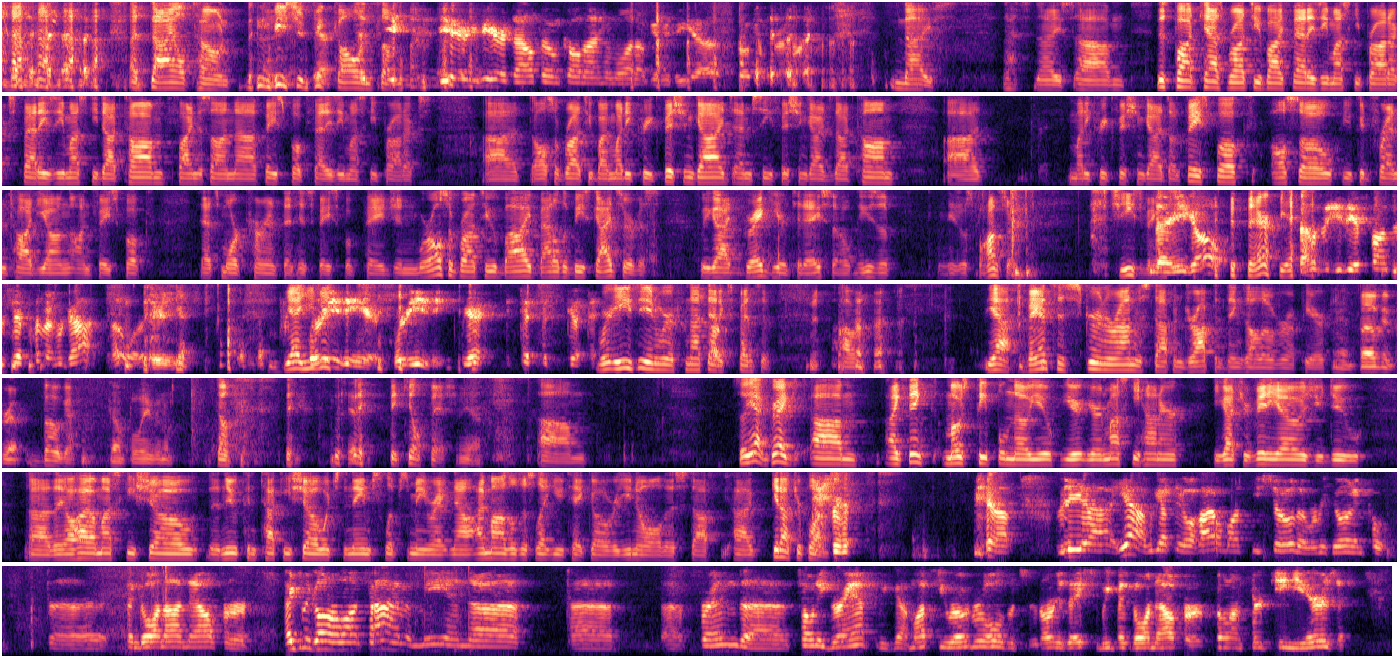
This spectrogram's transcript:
a dial tone, then we should be Yeah. calling someone. If you hear, if you hear a dial tone, call nine one one. I'll give you the uh, broken line. Nice. That's nice. Um, this podcast brought to you by Fatty Z Muskie Products, fattyzmuskie.com. Find us on uh, Facebook, Fatty Z Muskie Products. Uh, also brought to you by Muddy Creek Fishing Guides, mcfishingguides.com. Uh, Muddy Creek Fishing Guides on Facebook. Also, you could friend Todd Young on Facebook. That's more current than his Facebook page. And we're also brought to you by Battle the Beast Guide Service. We got Greg here today, so he's a he's a sponsor. Jeez, Vince. There you go. there, yeah, That was the easiest sponsorship I've ever got. That'll. There you go. yeah. You We're just easy here. We're easy. Yeah. We're easy and we're not that expensive. Um, yeah, Vance is screwing around with stuff and dropping things all over up here. Yeah, boga grip. Boga, Don't believe in them. don't they, kidding. they, they kill fish. Yeah. So yeah, Greg, um, I think most people know you. You're, you're a muskie hunter. You got your videos. You do uh, the Ohio Muskie Show, the new Kentucky Show, which the name slips me right now. I might as well just let you take over. You know all this stuff. Uh, get out your plugs. Yeah. The uh, yeah, we got the Ohio Muskie Show that we're doing. in Uh, it's been going on now for actually been going on a long time. And me and uh, uh, a friend uh, Tony Grant, we've got Muskie Road Rules, which is an organization we've been going now for going on 13 years. And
